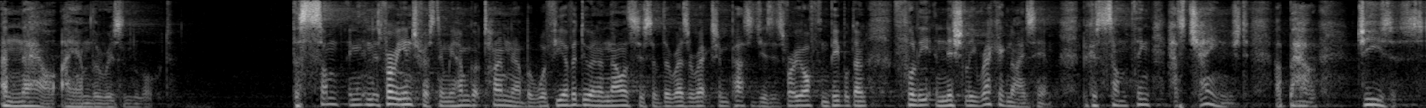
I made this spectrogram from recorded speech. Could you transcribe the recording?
and now I am the risen Lord. There's something, and it's very interesting. We haven't got time now, but if you ever do an analysis of the resurrection passages, it's very often people don't fully initially recognize him because something has changed about Jesus.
